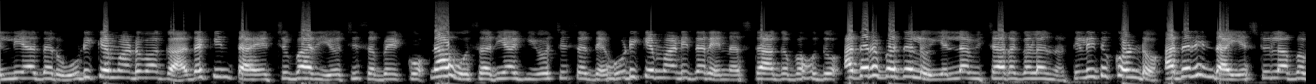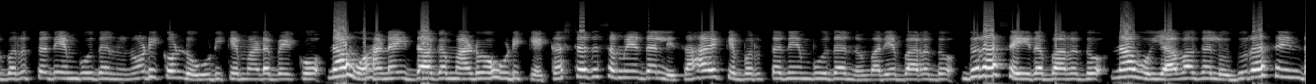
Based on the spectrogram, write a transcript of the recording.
ಎಲ್ಲಿಯಾದರೂ ಹೂಡಿಕೆ ಮಾಡುವಾಗ ಅದಕ್ಕಿಂತ ಹೆಚ್ಚು ಬಾರಿ ಯೋಚಿಸಬೇಕು. ನಾವು ಸರಿಯಾಗಿ ಯೋಚಿಸದೆ ಹೂಡಿಕೆ ಮಾಡಿದರೆ ನಷ್ಟ ಆಗಬಹುದು. ಅದರ ಬದಲು ಎಲ್ಲ ವಿಚಾರಗಳನ್ನು ತಿಳಿದುಕೊಂಡು ಅದರಿಂದ ಎಷ್ಟು ಲಾಭ ಬರುತ್ತದೆ ಎಂಬುದನ್ನು ನೋಡಿಕೊಂಡು ಹೂಡಿಕೆ ಮಾಡಬೇಕು. ನಾವು ಹಣ ಇದ್ದಾಗ ಮಾಡುವ ಹೂಡಿಕೆ ಕಷ್ಟದ ಸಮಯದಲ್ಲಿ ಸಹಾಯಕ್ಕೆ ಬರುತ್ತದೆ ಎಂಬುದನ್ನು ಮರೆಯಬಾರದು. ದುರಾಸೆ ಇರಬಾರದು. ನಾವು ಯಾವಾಗಲೂ ದುರಾಸೆಯಿಂದ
